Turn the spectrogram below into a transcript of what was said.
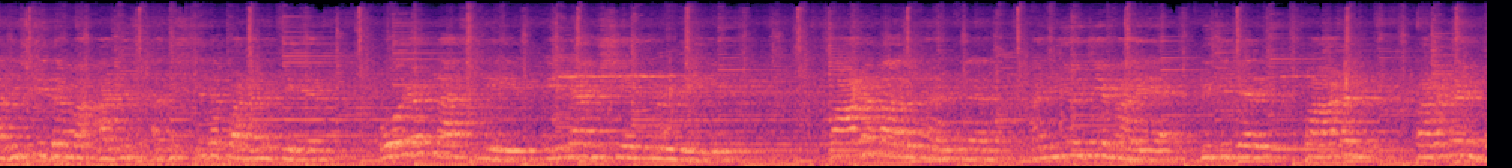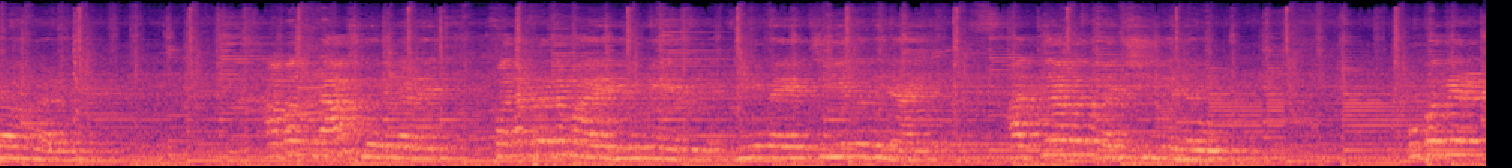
അധിഷ്ഠിത അധി- അധിഷ്ഠിത പഠനത്തിന് ഓരോ ക്ലാസ്സിലെയും എല്ലാ വിഷയങ്ങളുടെയും പാഠഭാഗങ്ങൾക്ക് അനുയോജ്യമായ ഡിജിറ്റൽ പാഠ പഠന വിഭവങ്ങളും അവ ക്ലാസ് മുറികളിൽ ഫലപ്രദമായ വിനിമയത്തിന് വിനിമയം ചെയ്യുന്നതിനായി അധ്യാപക പരിശീലനവും ഉപകരണ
